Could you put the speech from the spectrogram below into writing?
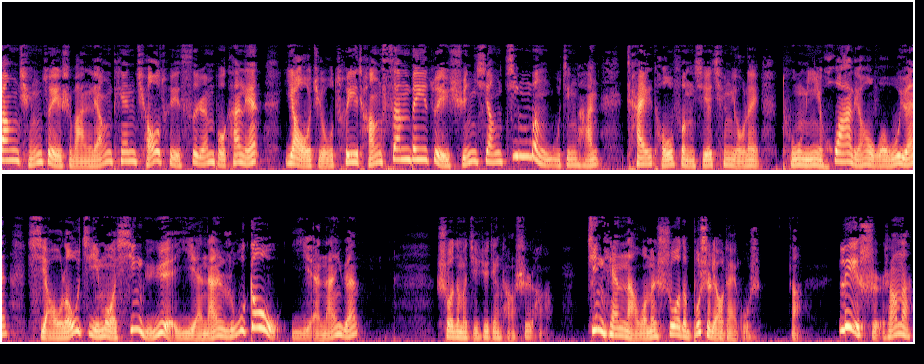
伤情最是晚凉天，憔悴思人不堪怜。药酒催肠三杯醉，寻香惊梦误惊寒。钗头凤斜清有泪，荼蘼花了我无缘。小楼寂寞星与月，也难如钩也难圆。说这么几句定场诗哈。今天呢，我们说的不是聊斋故事啊，历史上呢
